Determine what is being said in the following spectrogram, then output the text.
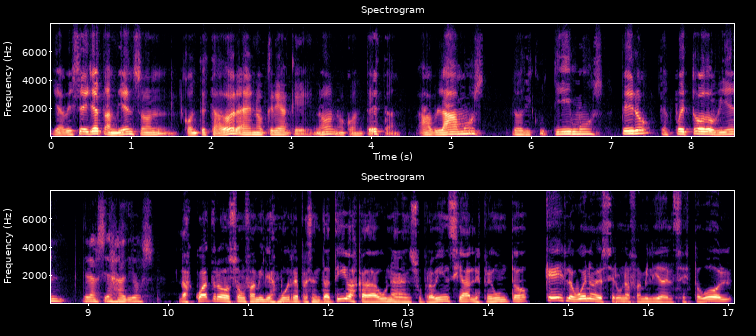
y a veces ellas también son contestadoras, ¿eh? no crean que no, no contestan. Hablamos, lo discutimos, pero después todo bien, gracias a Dios. Las cuatro son familias muy representativas, cada una en su provincia. Les pregunto, ¿qué es lo bueno de ser una familia del Sexto Bol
